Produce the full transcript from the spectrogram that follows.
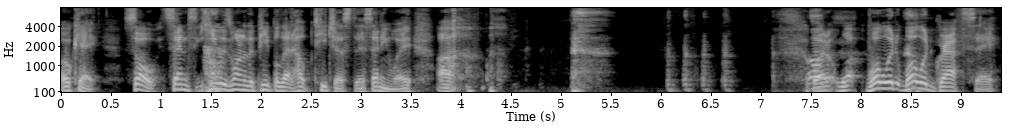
Okay, so since he was one of the people that helped teach us this anyway, uh, what, what what would what would Graff say?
